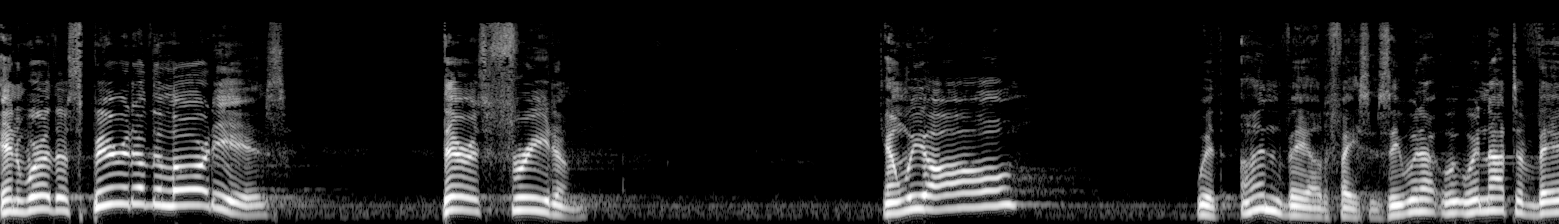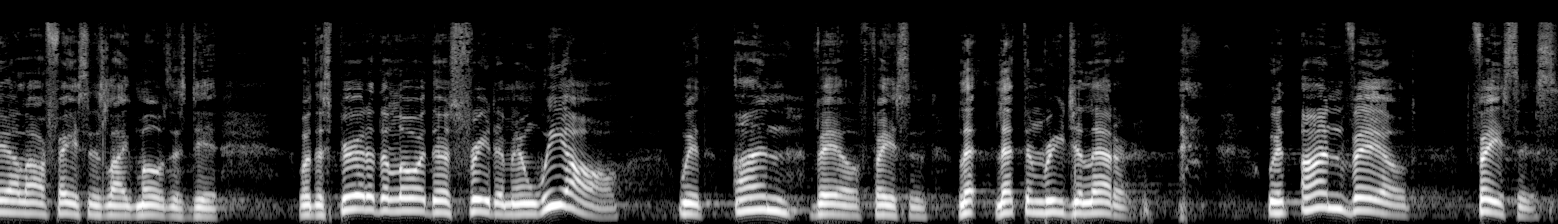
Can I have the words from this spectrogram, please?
And where the Spirit of the Lord is, there is freedom. And we all with unveiled faces. See, we're not, we're not to veil our faces like Moses did. With the Spirit of the Lord, there's freedom, and we all, with unveiled faces, let, let them read your letter. with unveiled faces,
